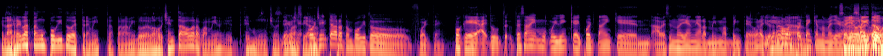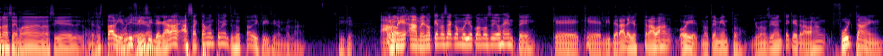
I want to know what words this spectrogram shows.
Las sí. reglas están un poquito extremistas para mí. Lo de los 80 horas para mí es, es mucho, es demasiado. 80 ahora está un poquito fuerte. Porque ustedes saben mu- muy bien que hay part-time que a veces no llegan ni a las mismas 20 horas. Yo trabajo en part-time que no me llegan Seis a las horitas, Exacto. una semana, siete. como Eso que está no bien difícil. llega. Llegar a exactamente eso está difícil, en verdad. Que- A, Bueno. me- a menos que no sea como yo he conocido gente que, que literal ellos trabajan, oye, no te miento, yo he conocido gente que trabajan full time,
